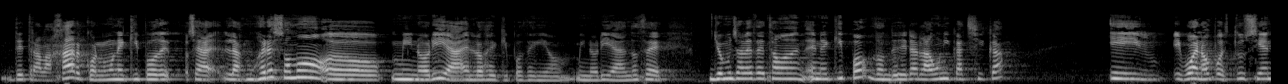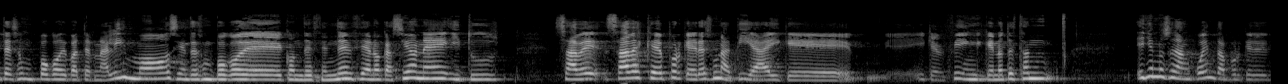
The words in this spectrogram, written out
de, trabajar con un equipo de... O sea, las mujeres somos oh, minoría en los equipos de guion, minoría. Entonces, yo muchas veces he estado en, equipos donde era la única chica y, y, bueno, pues tú sientes un poco de paternalismo, sientes un poco de condescendencia en ocasiones y tú sabes, sabes que es porque eres una tía y que y que, en fin, que no te están... Ellos no se dan cuenta porque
